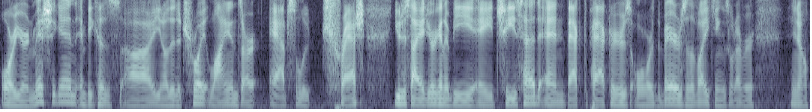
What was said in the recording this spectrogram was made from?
or you're in michigan and because uh, you know the detroit lions are absolute trash you decided you're going to be a cheesehead and back the packers or the bears or the vikings whatever you know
